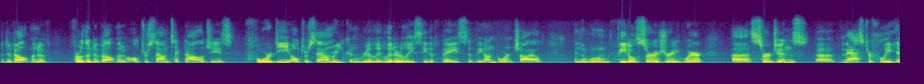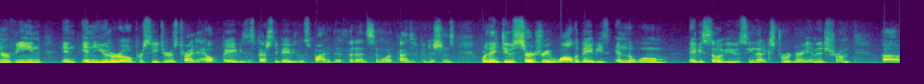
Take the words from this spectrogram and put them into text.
The development of further development of ultrasound technologies, 4D ultrasound, where you can really literally see the face of the unborn child in the womb, fetal surgery, where uh, surgeons uh, masterfully intervene in in utero procedures, trying to help babies, especially babies with spina bifida and similar kinds of conditions, where they do surgery while the baby's in the womb. Maybe some of you have seen that extraordinary image from uh,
